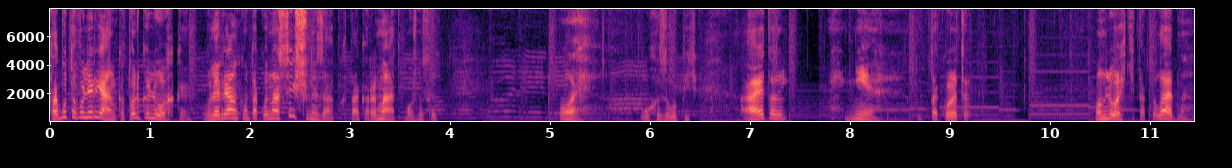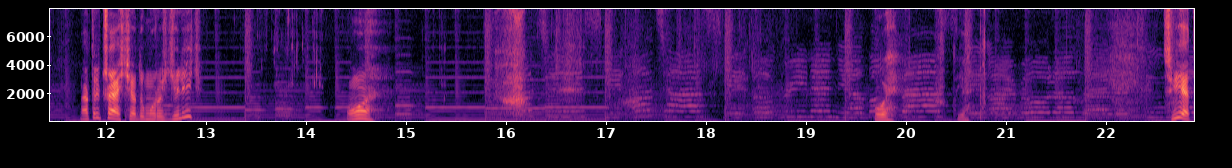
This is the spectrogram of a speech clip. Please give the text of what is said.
Как будто валерьянка, только легкая. Валерьянка, он такой насыщенный запах, так, аромат, можно сказать. Ой, ухо залупить. А это, не, тут такой это, он легкий такой, ладно. На три части, я думаю, разделить. О. Ой, что я. Цвет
